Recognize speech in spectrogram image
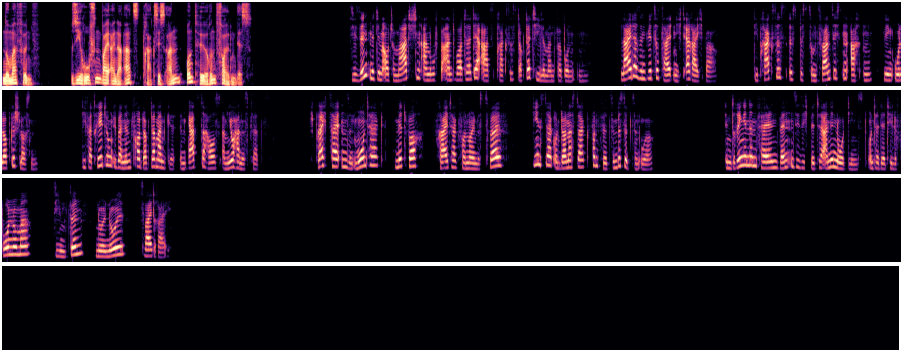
Nummer 5. Sie rufen bei einer Arztpraxis an und hören Folgendes. Sie sind mit dem automatischen Anrufbeantworter der Arztpraxis Dr. Thielemann verbunden. Leider sind wir zurzeit nicht erreichbar. Die Praxis ist bis zum 20.08. wegen Urlaub geschlossen. Die Vertretung übernimmt Frau Dr. Manke im Ärztehaus am Johannisplatz. Sprechzeiten sind Montag, Mittwoch, Freitag von 9 bis 12, Dienstag und Donnerstag von 14 bis 17 Uhr. In dringenden Fällen wenden Sie sich bitte an den Notdienst unter der Telefonnummer 750023.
